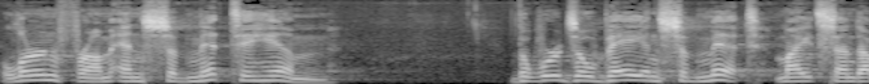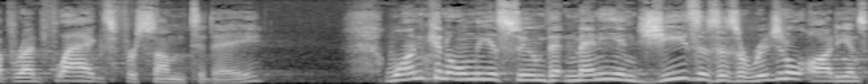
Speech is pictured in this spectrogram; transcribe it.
learn from, and submit to him. The words obey and submit might send up red flags for some today. One can only assume that many in Jesus' original audience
